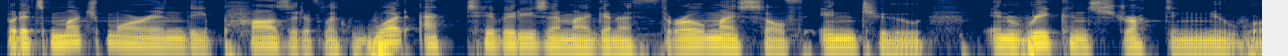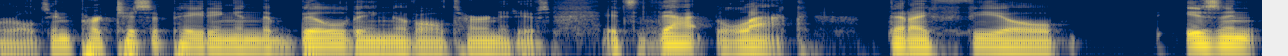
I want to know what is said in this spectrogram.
but it's much more in the positive. Like, what activities am I going to throw myself into in reconstructing new worlds, in participating in the building of alternatives? It's that lack that I feel isn't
